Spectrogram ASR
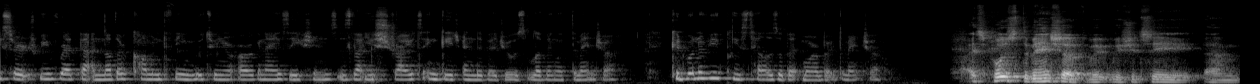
research, we've read that another common theme between your organisations is that you strive to engage individuals living with dementia. Could one of you please tell us a bit more about dementia? I suppose dementia, we, we should say um,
